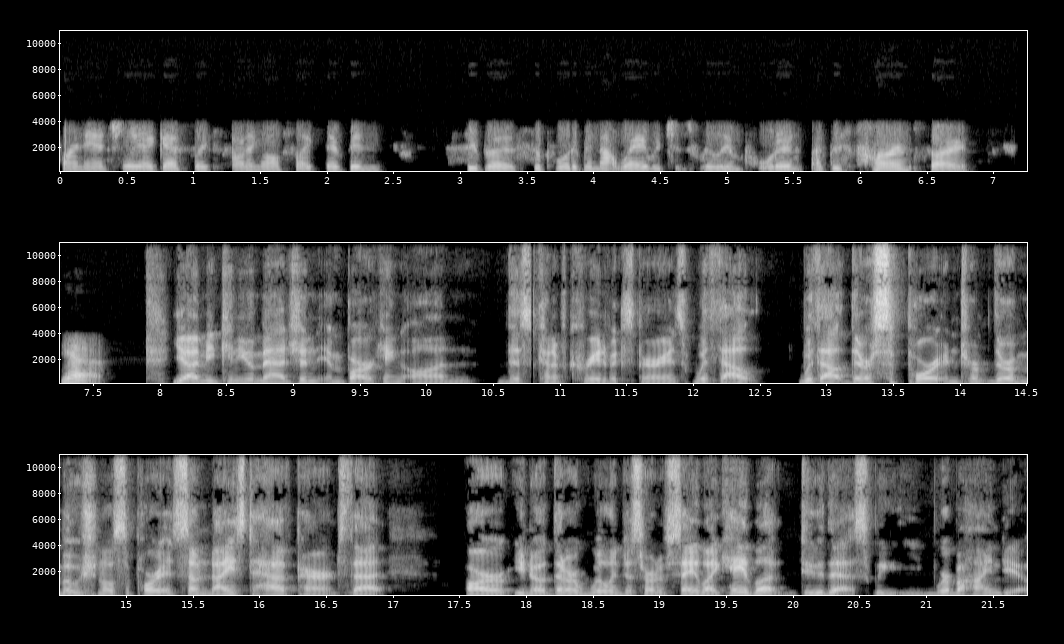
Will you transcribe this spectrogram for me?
financially, I guess like starting off like they've been super supportive in that way, which is really important at this time. So, yeah. Yeah, I mean, can you imagine embarking on this kind of creative experience without without their support in term their emotional support? It's so nice to have parents that are, you know, that are willing to sort of say like, "Hey, look, do this. We we're behind you."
